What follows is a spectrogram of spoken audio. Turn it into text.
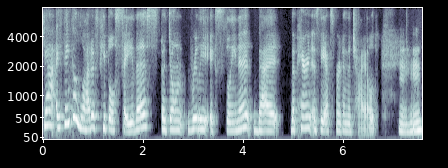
Yeah, I think a lot of people say this but don't really explain it that the parent is the expert in the child. Mm-hmm.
